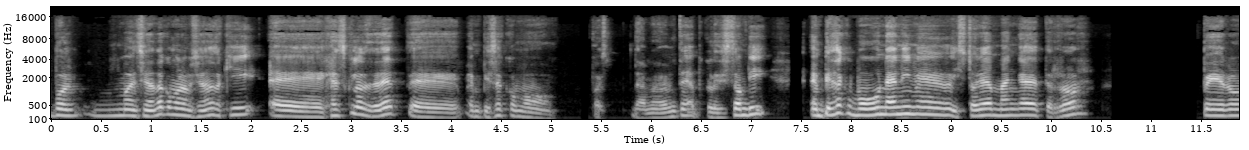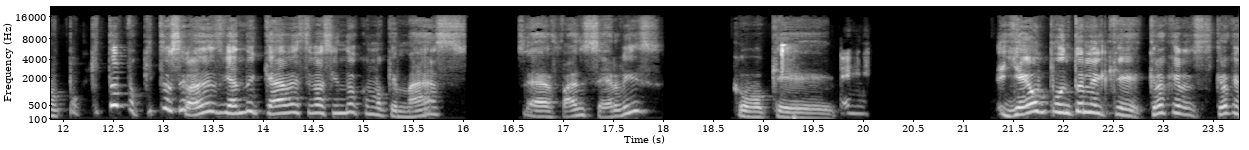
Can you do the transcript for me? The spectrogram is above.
mencionando como lo mencionamos aquí, eh, High School of the Dead eh, empieza como, pues, nuevamente, Apocalipsis Zombie. Empieza como un anime, historia manga de terror. Pero poquito a poquito se va desviando y cada vez se va haciendo como que más fan service. Como que llega un punto en el que creo que creo que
